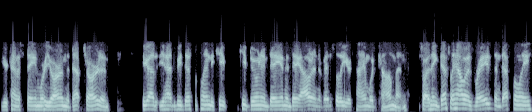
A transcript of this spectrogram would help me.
you're kind of staying where you are in the depth chart, and you got you had to be disciplined to keep keep doing it day in and day out, and eventually your time would come. And so I think definitely how I was raised, and definitely,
